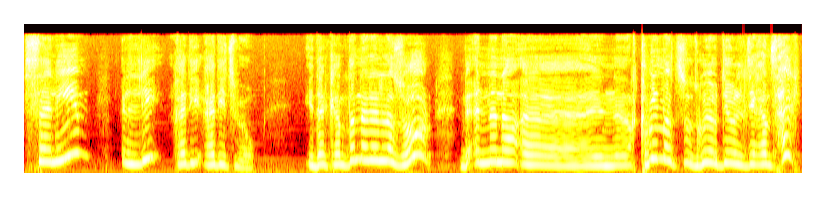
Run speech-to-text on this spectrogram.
سليم اللي غادي غادي يتبعو. إذا كنظن لاله زهور بأننا آه قبل ما تقول ودي ولدي غنصحك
